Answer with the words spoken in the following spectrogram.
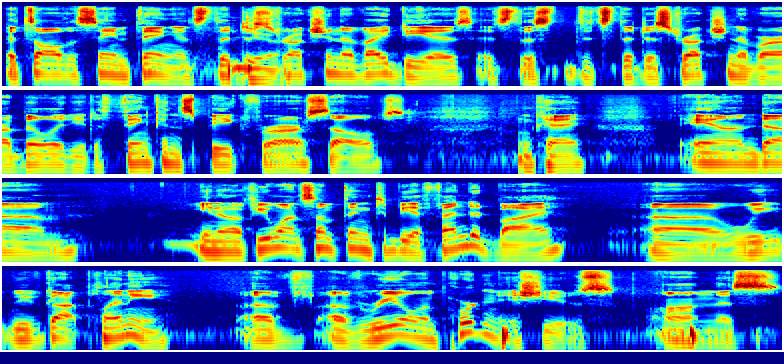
It's all the same thing. It's the Yeah. destruction of ideas. It's this. It's the destruction of our ability to think and speak for ourselves. Okay, and um, you know, if you want something to be offended by, uh, we we've got plenty of of real important issues on this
